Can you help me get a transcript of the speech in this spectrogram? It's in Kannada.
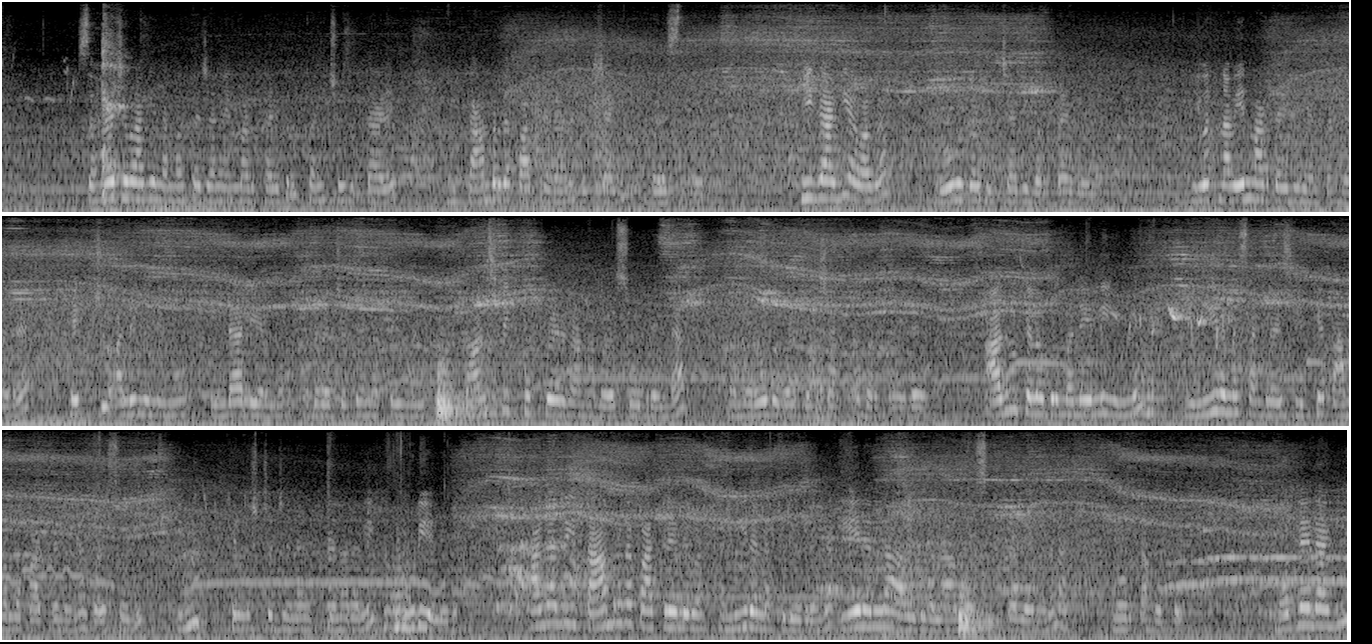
ಸಹಜವಾಗಿ ನಮ್ಮಂಥ ಜನ ಏನು ಮಾಡ್ತಾ ಇದ್ರು? ಕಂಚು, ಹಿತ್ತಾಳೆ ತಾಮ್ರದ ಪಾತ್ರೆಗಳನ್ನು ಹೆಚ್ಚಾಗಿ ಬಳಸ್ತಾ ಇದ್ದರು ಹೀಗಾಗಿ ಅವಾಗ ರೋಗಗಳು ಹೆಚ್ಚಾಗಿ ಬರ್ತಾ ಇರಲಿಲ್ಲ. ಇವತ್ತು ನಾವೇನು ಮಾಡ್ತಾ ಇದ್ದೀವಿ ಅಂತ ಹೇಳಿದ್ರೆ, ಹೆಚ್ಚು ಅಲ್ಯೂಮಿನಿಯಮು ಇಂಡಾಲಿಯಮ್ಮು ಅದರ ಜೊತೆ ಮತ್ತು ಈ ನಾನ್ ಸ್ಟಿಕ್ ಕುಕ್ವೇರ್ಗಳನ್ನು ಬಳಸೋದ್ರಿಂದ ನಮ್ಮ ರೋಗಗಳು ಹೆಚ್ಚಾಗ್ತಾ ಬರ್ತಾ ಇದೆ. ಆದರೂ ಕೆಲವೊಬ್ಬರ ಮನೆಯಲ್ಲಿ ಇನ್ನೂ ಈ ನೀರನ್ನು ಸಂಗ್ರಹಿಸಲಿಕ್ಕೆ ತಾಮ್ರದ ಪಾತ್ರೆಗಳನ್ನ ಬಳಸೋದು ಇನ್ನೂ ಕೆಲವಷ್ಟು ಜನ ಜನರಲ್ಲಿ ರೂಢಿಯಲ್ಲಿದೆ. ಹಾಗಾದರೆ ಈ ತಾಮ್ರದ ಪಾತ್ರೆಯಲ್ಲಿರುವಂತಹ ನೀರನ್ನು ಕುಡಿಯೋದ್ರಿಂದ ಏನೆಲ್ಲ ಆರೋಗ್ಯದ ಲಾಭಗಳು ಸಿಗ್ತವೆ ಅನ್ನೋದನ್ನು ನೋಡ್ತಾ ಹೋಗ್ಬೇಕು. ಮೊದಲನೇದಾಗಿ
